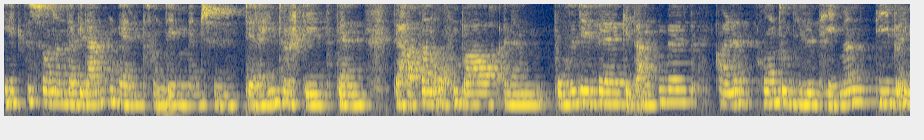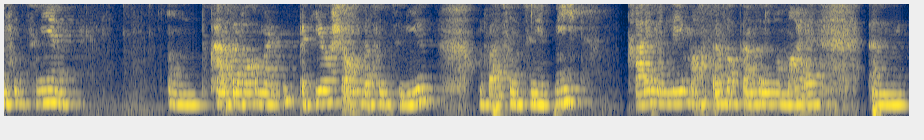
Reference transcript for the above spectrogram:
liegt es schon an der Gedankenwelt von dem Menschen, der dahinter steht, denn der hat dann offenbar auch eine positive Gedankenwelt, alles rund um diese Themen, die bei ihm funktionieren. Und du kannst einfach mal bei dir auch schauen, was funktioniert und was funktioniert nicht. Gerade in meinem Leben machst du einfach ganz eine normale ähm,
